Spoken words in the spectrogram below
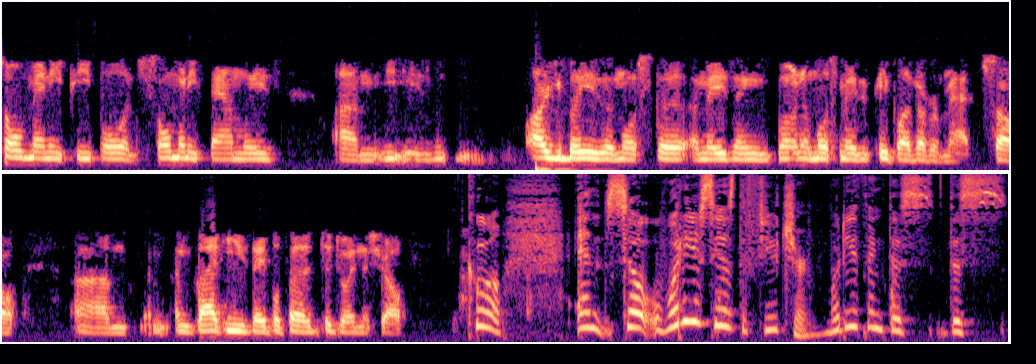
so many people and so many families um, he, he's arguably the most uh, amazing, one of the most amazing people I've ever met. So um, I'm, I'm glad he's able to, to join the show. Cool. And so, what do you see as the future? What do you think this this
